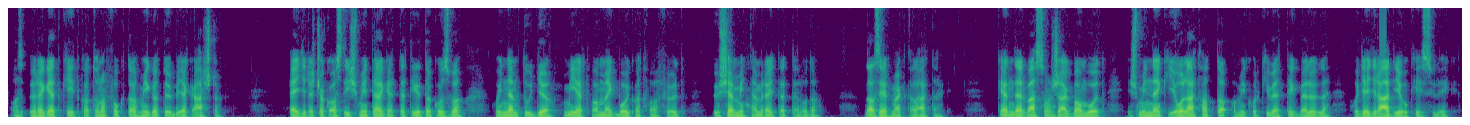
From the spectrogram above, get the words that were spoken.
Az öreget két katona fogta, míg a többiek ástak. Egyre csak azt ismételgette tiltakozva, hogy nem tudja, miért van megbolygatva a föld. Ő semmit nem rejtett el oda. De azért megtalálták. Kendervászon zsákban volt, és mindenki jól láthatta, amikor kivették belőle, hogy egy rádiókészülék.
